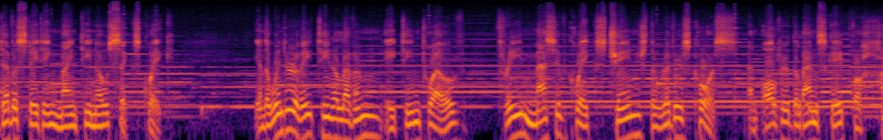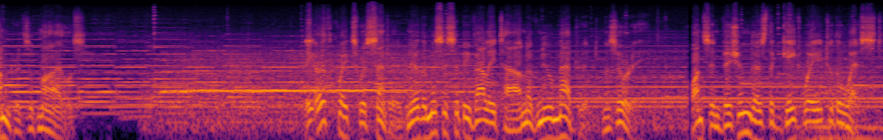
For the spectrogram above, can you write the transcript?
devastating 1906 quake. In the winter of 1811-1812, three massive quakes changed the river's course and altered the landscape for hundreds of miles. The earthquakes were centered near the Mississippi Valley town of New Madrid, Missouri, once envisioned as the gateway to the West.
